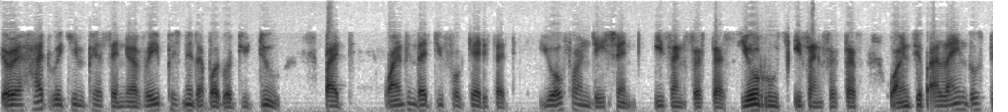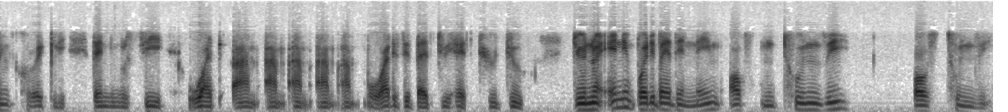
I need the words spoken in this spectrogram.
You're a hardworking person. You're very passionate about what you do, but one thing that you forget is that your foundation is ancestors. Your roots is ancestors. Once you've aligned those things correctly, then you will see what um um um um, um what is it that you had to do. Do you know anybody by the name of Mtunzi or Stunzi?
